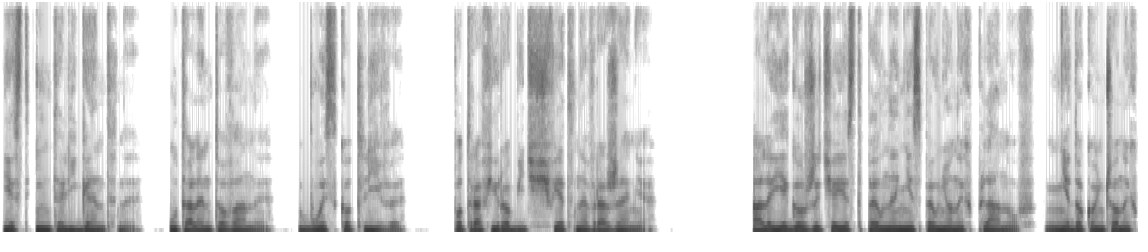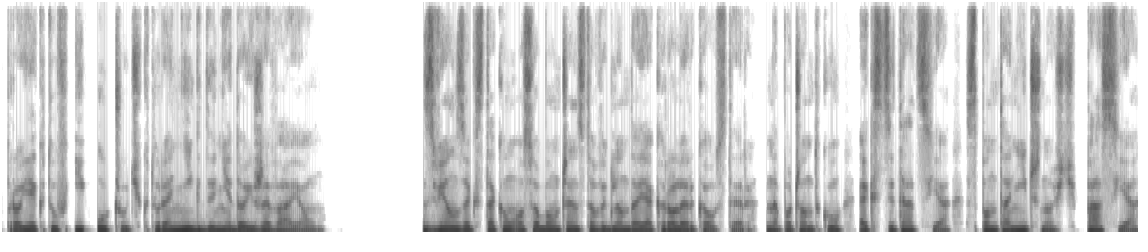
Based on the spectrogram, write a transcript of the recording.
jest inteligentny, utalentowany, błyskotliwy, potrafi robić świetne wrażenie. Ale jego życie jest pełne niespełnionych planów, niedokończonych projektów i uczuć, które nigdy nie dojrzewają. Związek z taką osobą często wygląda jak roller coaster. Na początku ekscytacja, spontaniczność, pasja,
